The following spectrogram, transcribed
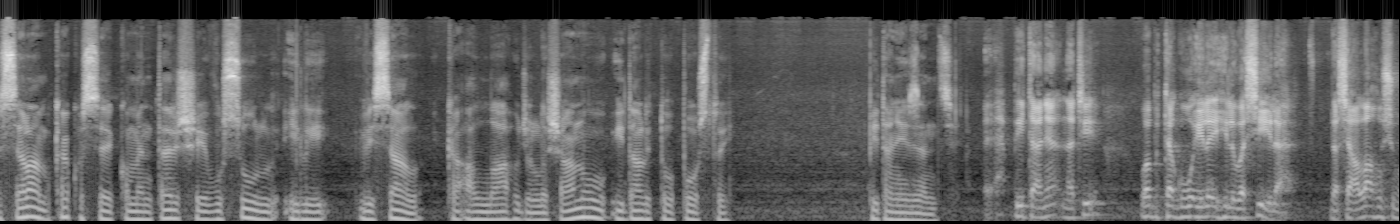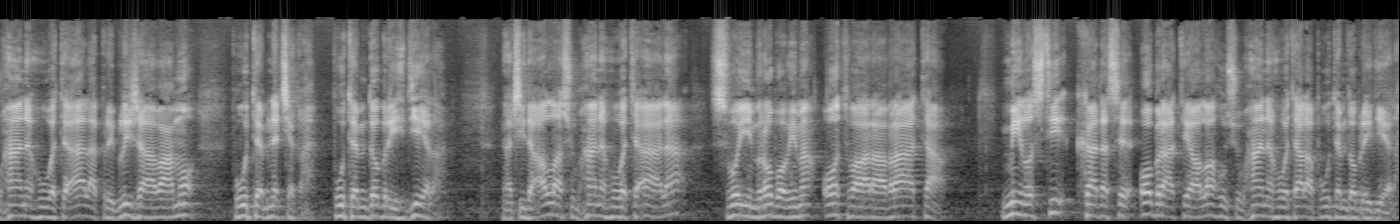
Selam, kako se komentariše vusul ili visal ka Allahu Đalešanu i da li to postoji? Pitanje iz Zenice. E, pitanje, znači, وَبْتَغُوا إِلَيْهِ الْوَسِيلَ da se Allahu subhanahu wa ta'ala približavamo putem nečega, putem dobrih dijela. Znači da Allah subhanahu wa ta'ala svojim robovima otvara vrata milosti kada se obrati Allahu subhanahu wa ta'ala putem dobrih dijela.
